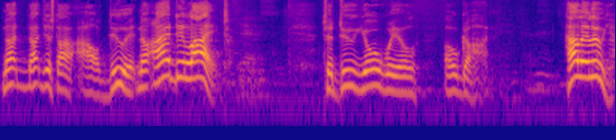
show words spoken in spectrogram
Not, not just I, I'll do it. No, I delight to do your will, O God. Hallelujah.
